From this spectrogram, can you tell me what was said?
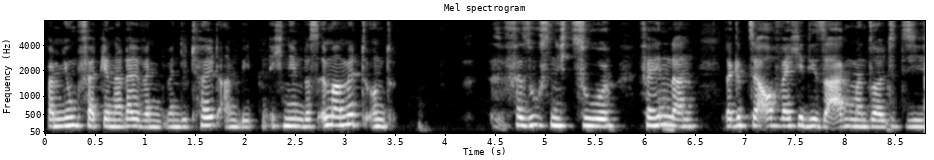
beim Jungpferd generell, wenn, wenn die Tölt anbieten, ich nehme das immer mit und versuch's nicht zu verhindern. Da gibt's ja auch welche, die sagen, man sollte die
